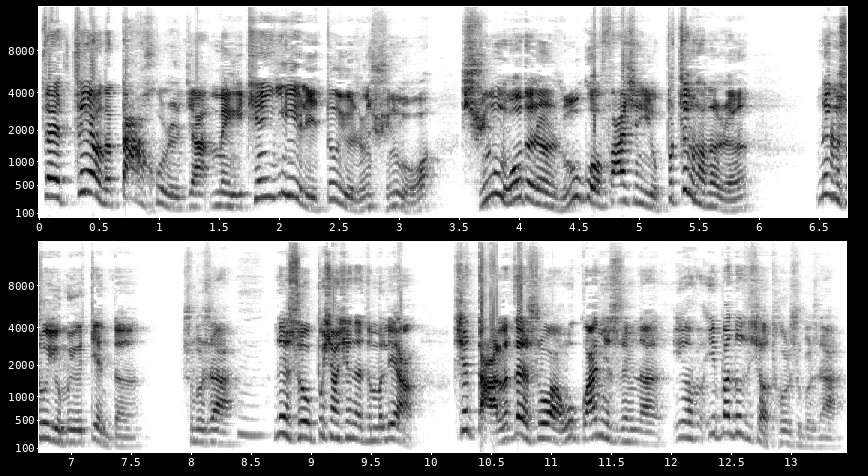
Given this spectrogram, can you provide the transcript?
在这样的大户人家，每天夜里都有人巡逻。巡逻的人如果发现有不正常的人，那个时候有没有电灯？是不是啊？那时候不像现在这么亮，先打了再说啊！我管你是谁呢？因为一般都是小偷，是不是啊？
